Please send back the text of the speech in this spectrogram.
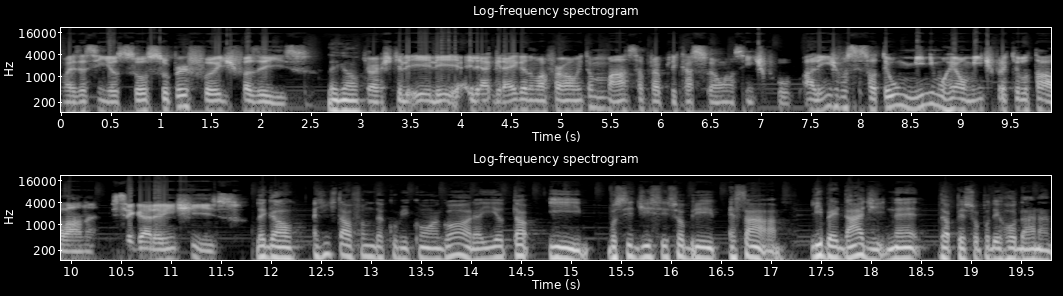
Mas assim, eu sou super fã de fazer isso. Legal. Eu acho que ele, ele, ele agrega de uma forma muito massa pra aplicação, assim, tipo, além de você só ter o um mínimo realmente para aquilo tá lá, né? Você garante isso. Legal. A gente tava falando da Cubicon agora e eu tá e você disse sobre essa liberdade, né, da pessoa poder rodar na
